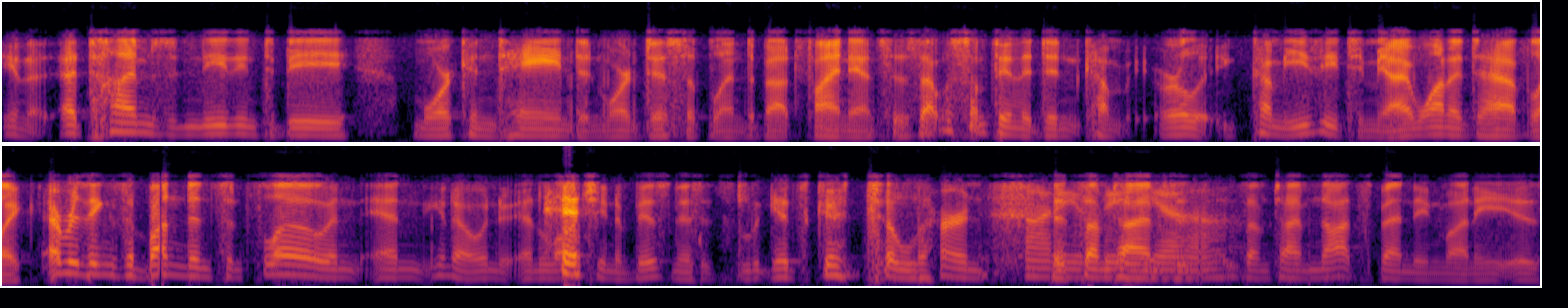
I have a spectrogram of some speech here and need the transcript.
you know, at times needing to be more contained and more disciplined about finances. That was something that didn't come early, come easy to me. I wanted to have like everything's abundance and flow, and and you know, and, and launching a business. It's it's good to learn that easy, sometimes yeah. sometimes not spending money is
